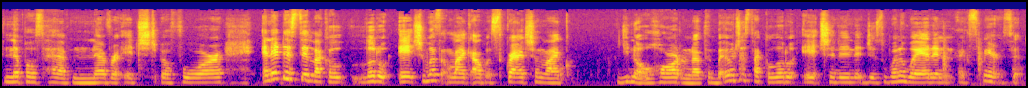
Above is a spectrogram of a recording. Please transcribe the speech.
nipples have never itched before and it just did like a little itch it wasn't like I was scratching like you know hard or nothing but it was just like a little itch and then it just went away. I didn't experience it.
